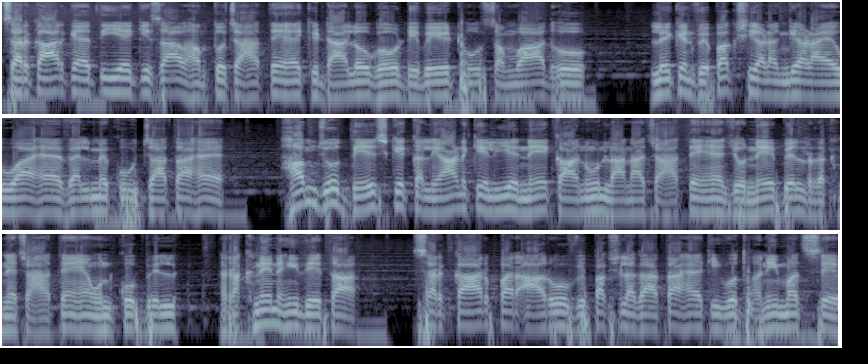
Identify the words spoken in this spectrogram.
सरकार कहती है कि साहब, हम तो चाहते हैं कि डायलॉग हो डिबेट हो, संवाद हो, लेकिन विपक्ष ही अड़ंगे अड़ाए हुआ है, वेल में कूद जाता है। हम जो देश के कल्याण के लिए नए कानून लाना चाहते हैं, जो नए बिल रखने चाहते हैं, उनको बिल रखने नहीं देता। सरकार पर आरोप विपक्ष लगाता है कि वो ध्वनिमत से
